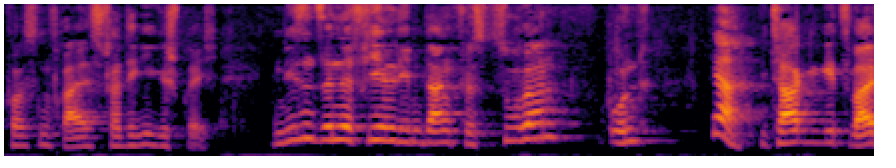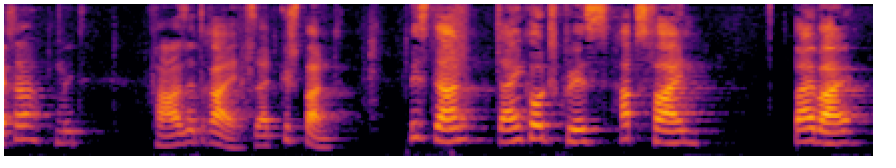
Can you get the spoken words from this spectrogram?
kostenfreies Strategiegespräch. In diesem Sinne vielen lieben Dank fürs Zuhören und ja, die Tage geht's weiter mit Phase 3. Seid gespannt. Bis dann, dein Coach Chris. Hab's fein. 拜拜。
